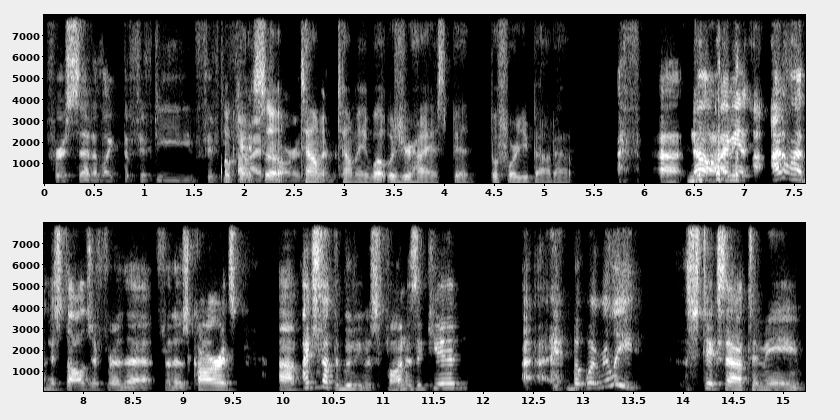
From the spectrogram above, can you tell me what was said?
for a set of like the 50, 55 okay so cards. tell me tell me what was your highest bid before you bowed out Uh, no, I mean, I- I don't have nostalgia for the for those cards. Um, I just thought the movie was fun as a kid. I, but what really sticks out to me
